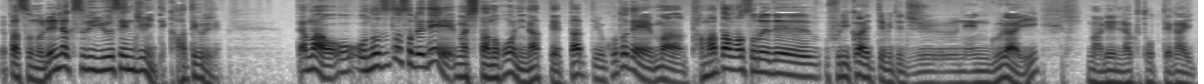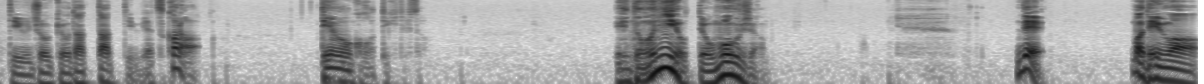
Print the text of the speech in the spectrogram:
やっぱその連絡する優先順位って変わってくるじゃん。だまあお、のずとそれで、まあ、下の方になってったっていうことで、まあ、たまたまそれで振り返ってみて10年ぐらい、まあ、連絡取ってないっていう状況だったっていうやつから、電話かかってきてさ。え、何よって思うじゃん。で、まあ、電話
